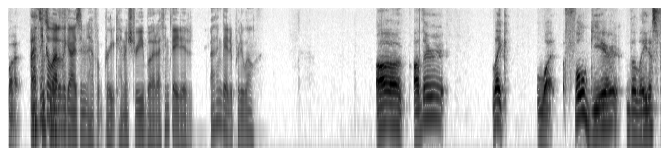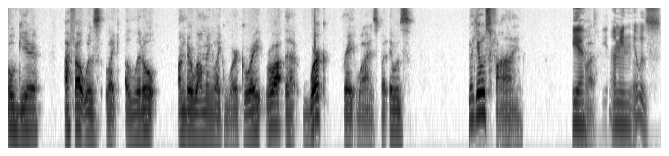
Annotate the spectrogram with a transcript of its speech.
But I think a lot me. of the guys didn't have a great chemistry, but I think they did. I think they did pretty well. uh other like what full gear the latest full gear I felt was like a little underwhelming like work rate ro- uh, work rate wise, but it was like it was fine. Yeah, But I mean it was.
